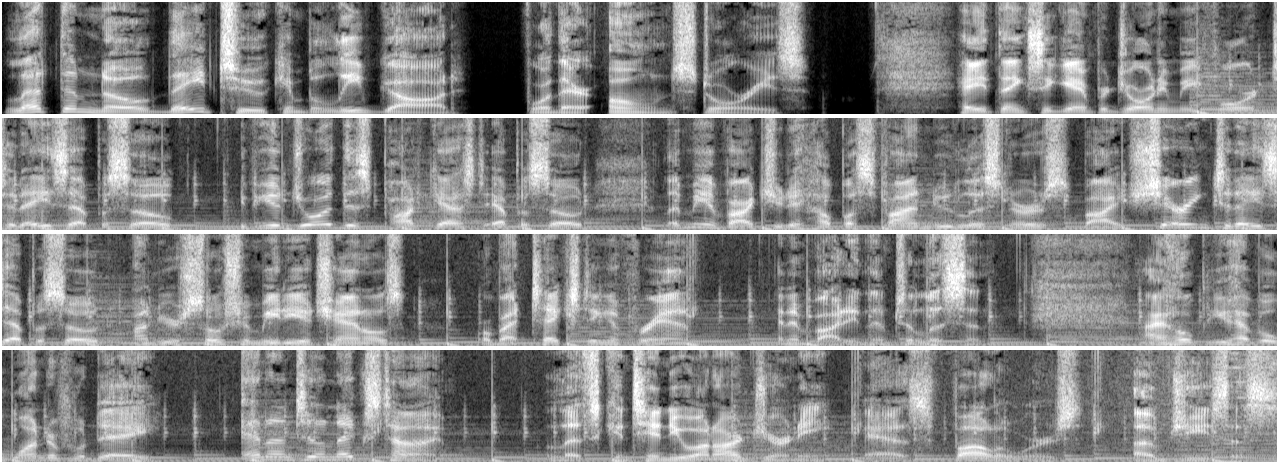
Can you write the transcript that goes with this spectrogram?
let them know they too can believe God for their own stories. Hey, thanks again for joining me for today's episode. If you enjoyed this podcast episode, let me invite you to help us find new listeners by sharing today's episode on your social media channels or by texting a friend and inviting them to listen. I hope you have a wonderful day, and until next time, let's continue on our journey as followers of Jesus.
